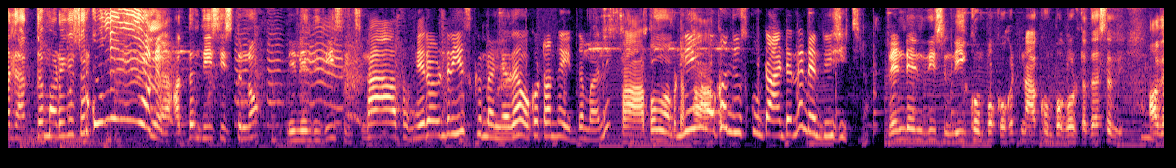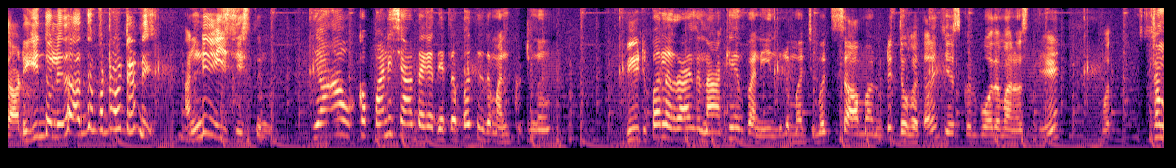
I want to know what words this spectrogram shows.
అది అద్దం అడిగేసరికి అద్దం తీసి ఇస్తున్నావు. నేను ఎందుకు తీసి ఇచ్చిన? పాపం మీరు రెండు తీసుకున్నాం కదా ఒకటన్నా ఇద్దామని. పాపం నీ ముఖం చూసుకుంటా అంటేనే నేను తీసి ఇచ్చిన. రెండేది తీసి నీ కొంపకు ఒకటి నా కొంపకు ఒకటి వస్తుంది అది అడిగిందో లేదో అద్దం పట్టు పట్టండి అన్ని తీసి ఇస్తున్నావు యా ఒక్క పని చేత కదా ఎట్లా బతుకుదాం అనుకుంటున్నావు? బ్యూటీ పార్లర్ రాండి నాకేం పని? ఇందులో మంచి మంచి సామాన్ ఉంటే దొంగతనం చేసుకొని పోదామని వస్తే మొత్తం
